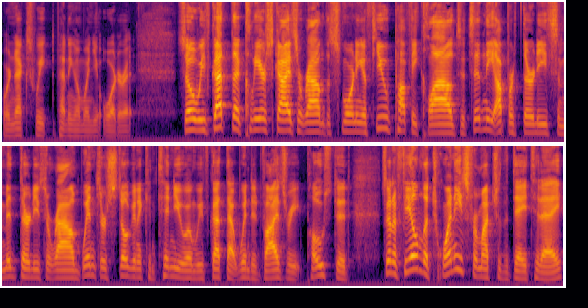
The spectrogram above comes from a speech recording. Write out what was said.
or next week, depending on when you order it. So we've got the clear skies around this morning, a few puffy clouds. It's in the upper 30s, some mid 30s around. Winds are still going to continue, and we've got that wind advisory posted. It's going to feel in the 20s for much of the day today.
